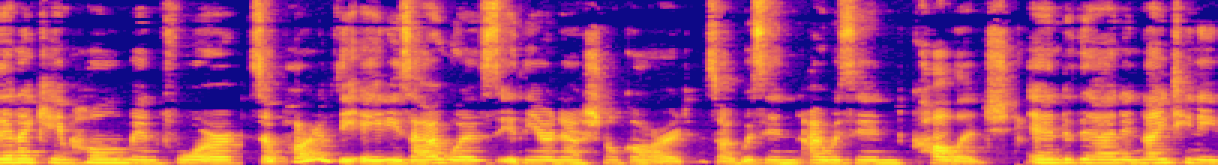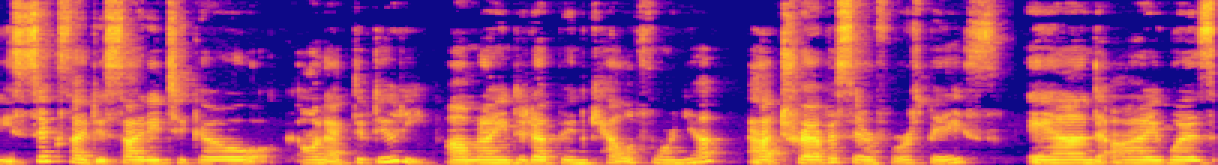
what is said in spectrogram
Then I came home, and for so part of the 80s, I was in the Air National Guard. So I was in I was in college, and then in 1986, I decided to go on active duty. Um, I ended up in California at Travis Air Force Base and I was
